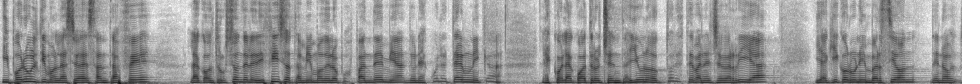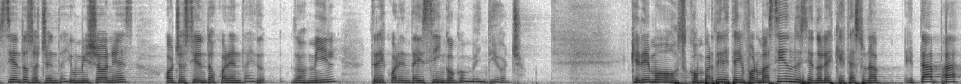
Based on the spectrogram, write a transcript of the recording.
y por último en la ciudad de Santa Fe la construcción del edificio también modelo pospandemia de una escuela técnica, la Escuela 481 Doctor Esteban Echeverría, y aquí con una inversión de 981 millones 842 mil 345,28. Queremos compartir esta información diciéndoles que esta es una etapa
